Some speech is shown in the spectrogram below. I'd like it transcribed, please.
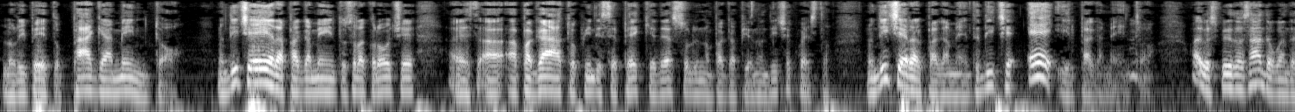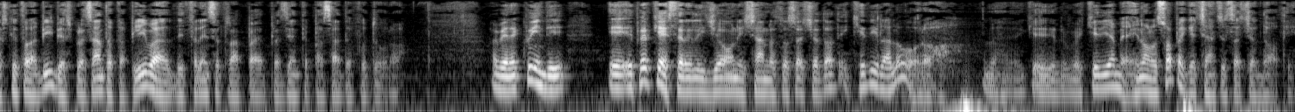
Lo ripeto, pagamento. Non dice era pagamento sulla croce, eh, ha, ha, pagato, quindi se pecchi adesso lui non paga più, non dice questo. Non dice era il pagamento, dice è il pagamento. Mm-hmm. Guarda, lo Spirito Santo quando ha scritto la Bibbia, lo Spirito Santo capiva la differenza tra presente, passato e futuro. Va bene, quindi e perché queste religioni hanno questo sacerdote? Chiedila loro, chiedi a me, io non lo so perché c'hanno questi sacerdoti.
